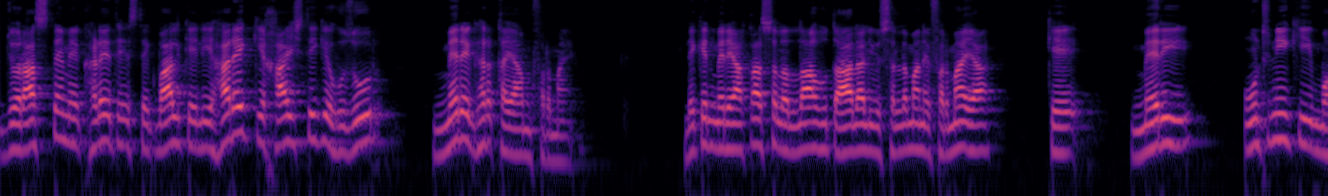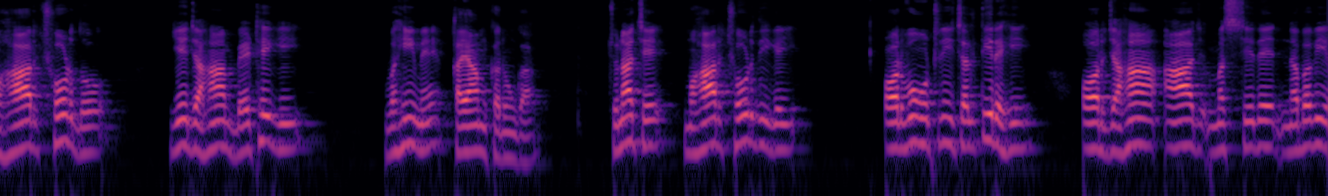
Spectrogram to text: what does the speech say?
जो रास्ते में खड़े थे इस्तकबाल के लिए, हर एक की ख्वाहिश थी कि हुजूर मेरे घर क़याम फरमाएँ। लेकिन मेरे आका सल्लल्लाहु अलैहि वसल्लम ने फरमाया कि मेरी ऊँटनी की मुहार छोड़ दो, ये जहाँ बैठेगी वहीं मैं क़याम करूँगा। चुनाचे मुहार छोड़ दी गई और वो ऊँटनी चलती रही और जहाँ आज मस्जिद नबवी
